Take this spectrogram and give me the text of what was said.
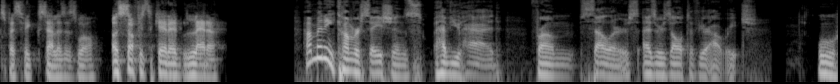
specific sellers as well. A sophisticated letter. How many conversations have you had from sellers as a result of your outreach? Ooh,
